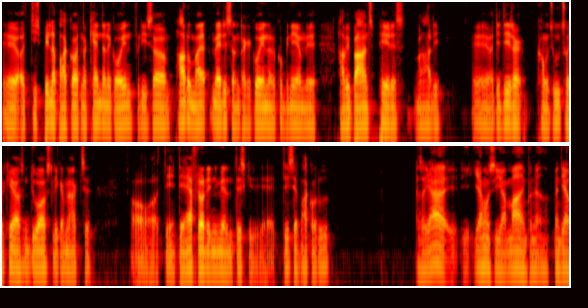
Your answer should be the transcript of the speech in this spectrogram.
Øh, og de spiller bare godt, når kanterne går ind, fordi så har du Madison, der kan gå ind og kombinere med Harvey Barnes, Pettis, Vardy. Øh, og det er det, der kommer til udtryk her, som du også lægger mærke til. Og det, det er flot indimellem. Det, skal, ja, det ser bare godt ud. Altså, jeg, jeg må sige, jeg er meget imponeret, men jeg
